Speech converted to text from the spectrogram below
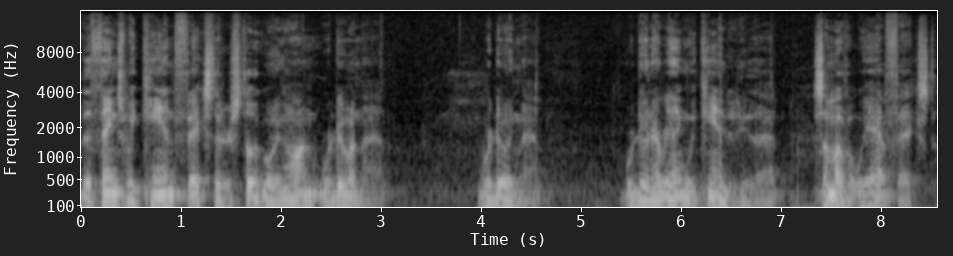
The things we can fix that are still going on, we're doing that. We're doing that. We're doing everything we can to do that. Some of it we have fixed,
